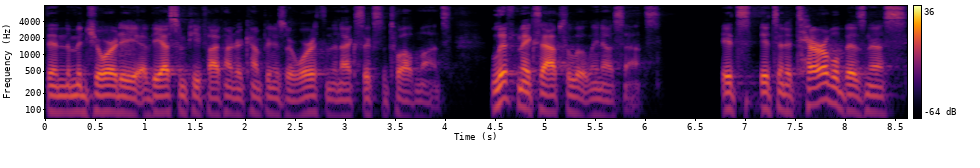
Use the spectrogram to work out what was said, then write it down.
than the majority of the S and P 500 companies are worth in the next six to 12 months. Lyft makes absolutely no sense. It's it's in a terrible business,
